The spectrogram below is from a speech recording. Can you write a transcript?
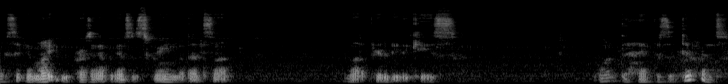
Looks like it might be pressing up against the screen, but that's not does not appear to be the case. What the heck is the difference?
